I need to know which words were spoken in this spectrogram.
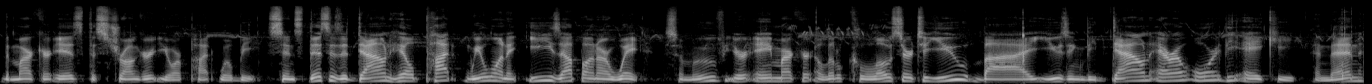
the marker is, the stronger your putt will be. Since this is a downhill putt, we'll want to ease up on our weight. So move your aim marker a little closer to you by using the down arrow or the A key. And then,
